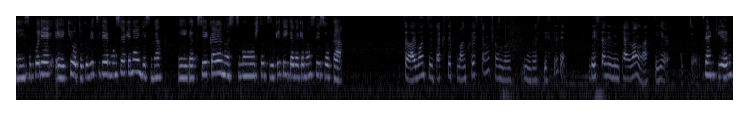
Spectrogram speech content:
えーそこで、えー今日特別で申し訳ないんですが、えー学生からの質問を一つ受けていただけますでしょうか。So I want to accept one question from those university students. They studied in Taiwan last year, actually. Thank you.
